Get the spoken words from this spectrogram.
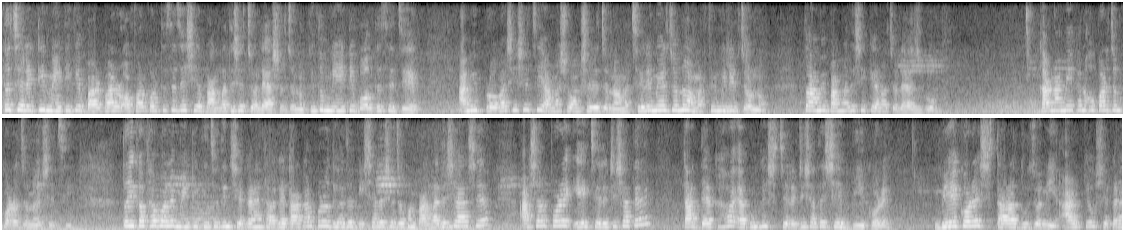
তো ছেলেটি মেয়েটিকে বারবার অফার করতেছে যে সে বাংলাদেশে চলে আসার জন্য। কিন্তু মেয়েটি বলতেছে যে, আমি প্রবাস এসেছি, আমার সংসারের জন্য, আমার ছেলে মেয়ের জন্য, আমার ফ্যামিলির জন্য। তো আমি বাংলাদেশে কেন চলে আসব? কারণ আমি এখানে উপার্জন করার জন্য এসেছি। তো এই কথা বলে মেয়েটি কিছুদিন সেখানে থাকে। থাকার পরে দু হাজার বিশ সালে সে যখন বাংলাদেশে আসে, আসার পরে এই ছেলেটির সাথে তার দেখা হয় এবং কি ছেলেটির সাথে সে বিয়ে করে। বিয়ে করে তারা দুজনই, আর কেউ সেখানে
